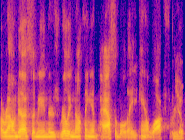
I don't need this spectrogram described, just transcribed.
around us, I mean, there's really nothing impassable that you can't walk through. Yep.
